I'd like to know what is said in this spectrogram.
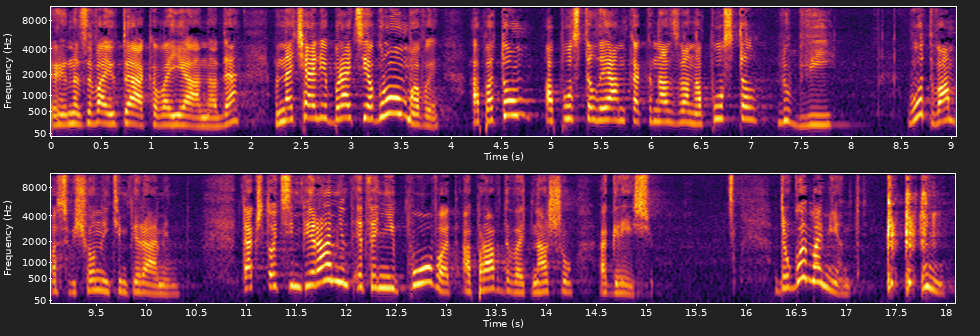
Э, называют Иакова и Иоанна, да? Вначале братья Громовы, а потом апостол Иоанн, как назван, апостол любви. Вот вам освященный темперамент. Так что темперамент – это не повод оправдывать нашу агрессию. Другой момент.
